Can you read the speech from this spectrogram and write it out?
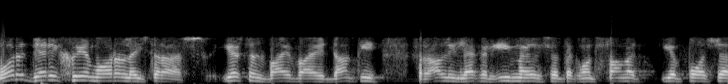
Môre Derek, goeiemôre luisteraars. Eerstens baie baie dankie vir al die lekker e-mails wat ek ontvang het, e-posse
